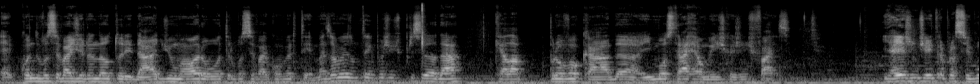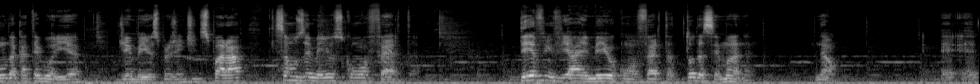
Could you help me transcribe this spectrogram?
é, quando você vai gerando autoridade, uma hora ou outra você vai converter. Mas ao mesmo tempo a gente precisa dar aquela provocada e mostrar realmente o que a gente faz. E aí a gente entra para a segunda categoria de e-mails para a gente disparar, que são os e-mails com oferta. Devo enviar e-mail com oferta toda semana? Não. É, é,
